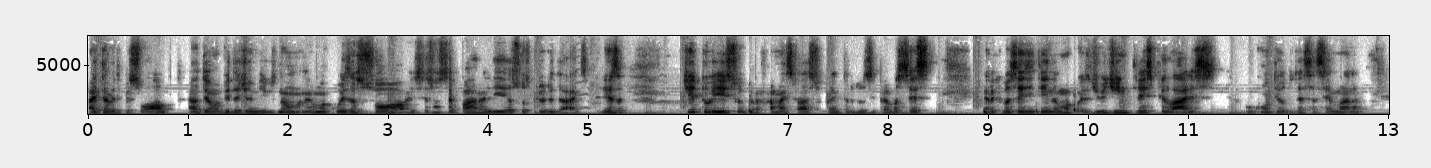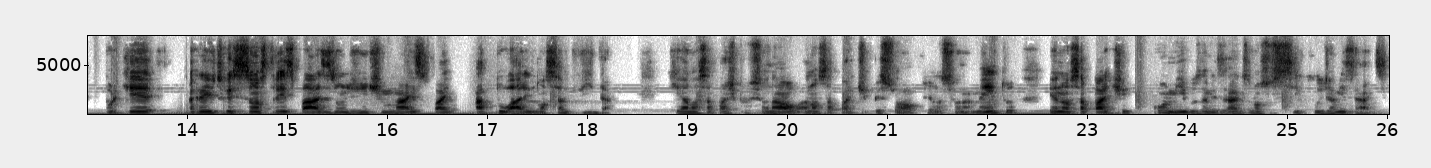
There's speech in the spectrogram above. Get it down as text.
aí tem uma vida pessoal, aí eu tenho uma vida de amigos. Não, mano, é uma coisa só e você só separa ali as suas prioridades, beleza? Dito isso, para ficar mais fácil para introduzir para vocês, quero que vocês entendam uma coisa. Dividi em três pilares o conteúdo dessa semana, porque acredito que essas são as três bases onde a gente mais vai atuar em nossa vida, que é a nossa parte profissional, a nossa parte pessoal, relacionamento e a nossa parte com amigos, amizades, o nosso ciclo de amizades.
